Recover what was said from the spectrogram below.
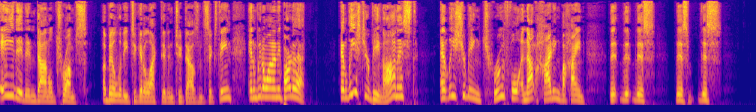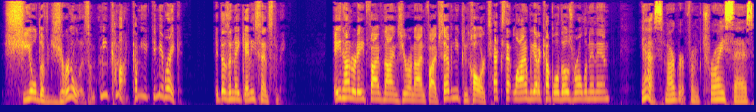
aided in Donald Trump's ability to get elected in 2016 and we don't want any part of that. At least you're being honest. At least you're being truthful and not hiding behind the, the, this this this shield of journalism. I mean, come on, come give me a break. It doesn't make any sense to me. 800 859 0957. You can call or text that line. We got a couple of those rolling in, Ann. Yes. Margaret from Troy says,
